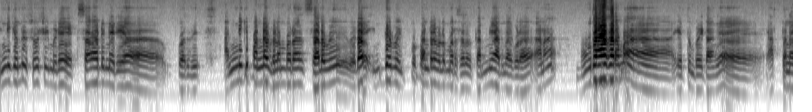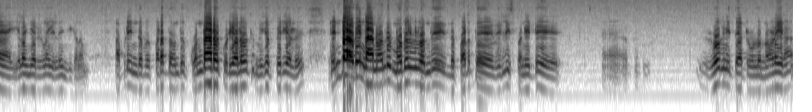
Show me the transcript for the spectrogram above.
இன்னைக்கு வந்து சோஷியல் மீடியா எக்ஸார்டினரியா வருது. அன்னைக்கு பண்ண விளம்பர செலவு விட இந்த இப்போ பண்ற விளம்பர செலவு கம்மியா இருந்தா கூட ஆனா பூதாகரமா எடுத்துன்னு போயிட்டாங்க. அத்தனை இளைஞர்களும் இளைஞர்களும். அப்படி இந்த படத்தை வந்து கொண்டாடக்கூடிய அளவுக்கு மிகப்பெரிய அளவு. ரெண்டாவது நான் வந்து முதல் வந்து இந்த படத்தை ரிலீஸ் பண்ணிட்டு ரோகிணி தேட்டர் உள்ள நுழையிறேன்.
